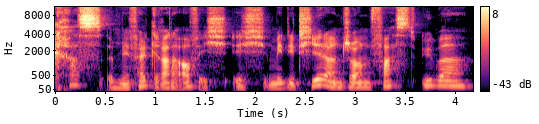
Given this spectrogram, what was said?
krass, mir fällt gerade auf, ich, ich meditiere dann schon fast über,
